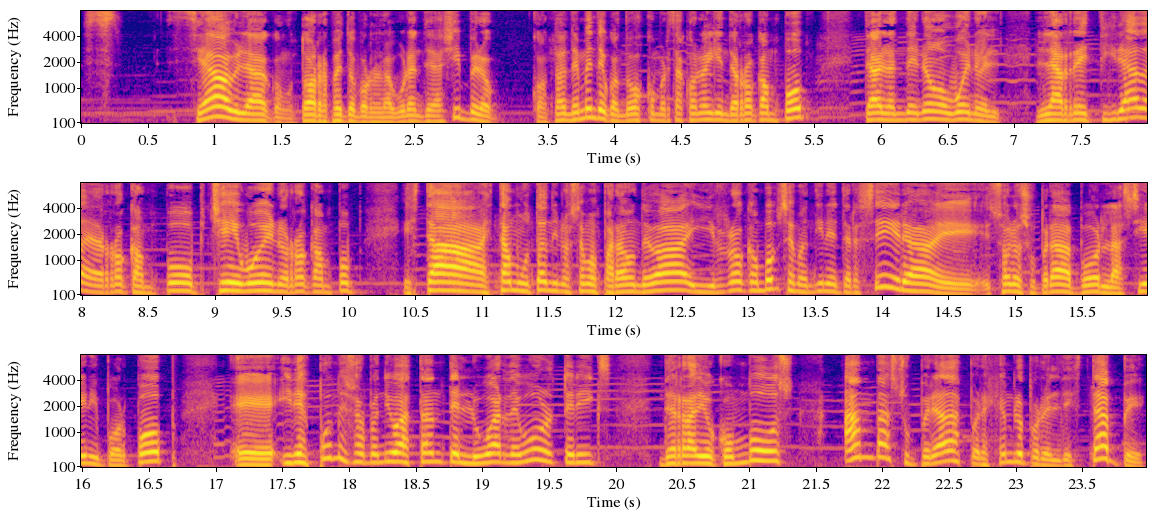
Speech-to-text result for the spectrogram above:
se habla, con todo respeto por los laburantes de allí, pero constantemente cuando vos conversás con alguien de rock and pop, te hablan de no, bueno, la retirada de rock and pop, che, bueno, rock and pop está, está mutando y no sabemos para dónde va, y rock and pop se mantiene tercera, eh, solo superada por la 100 y por pop, eh, y después me sorprendió bastante el lugar de Vorterix, de Radio con Voz, ambas superadas, por ejemplo, por el Destape,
